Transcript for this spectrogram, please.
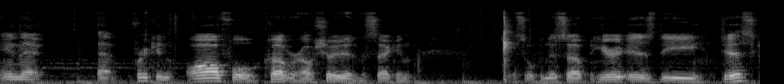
and that that freaking awful cover. I'll show you that in a second. Let's open this up. Here is the disc.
